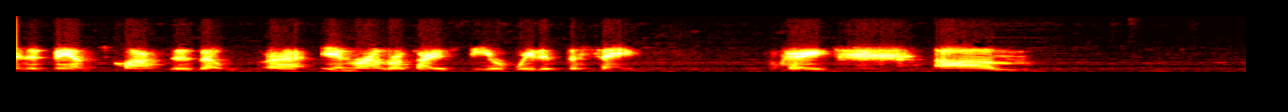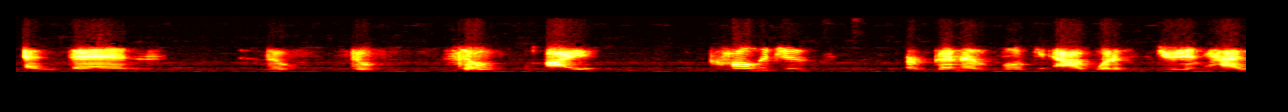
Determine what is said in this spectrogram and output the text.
and advanced classes at, uh, in Round Rock ISD are weighted the same. Okay. Um, and then the, the, so I, colleges are going to look at what a student has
